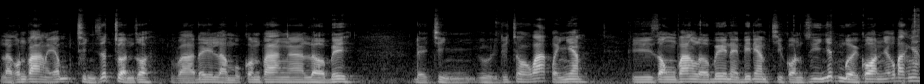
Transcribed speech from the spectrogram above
Là con vang này em chỉnh rất chuẩn rồi. Và đây là một con vang LB để chỉnh gửi đi cho các bác và anh em thì dòng vang LB này bên em chỉ còn duy nhất 10 con nhé các bác nhé.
